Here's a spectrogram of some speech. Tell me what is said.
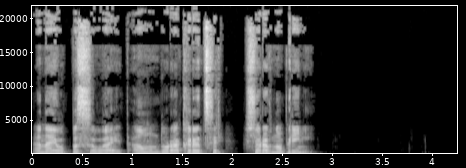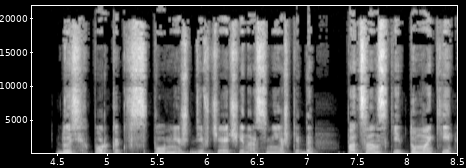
Она его посылает, а он, дурак-рыцарь, все равно при ней. До сих пор, как вспомнишь девчачьи насмешки, да пацанские тумаки,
